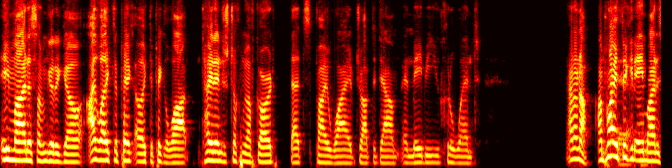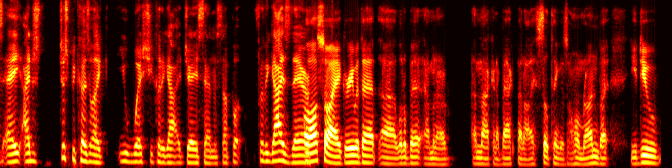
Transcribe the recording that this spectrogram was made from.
A minus. I'm gonna go. I like the pick. I like the pick a lot. Tight end just took me off guard. That's probably why I've dropped it down. And maybe you could have went. I don't know. I'm probably Yeah. thinking A minus A. I just just because like you wish you could have got JSN and stuff, but for the guys there, also, I agree with that uh, a little bit. I'm gonna. I'm not gonna backpedal. I still think it was a home run, but you do,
